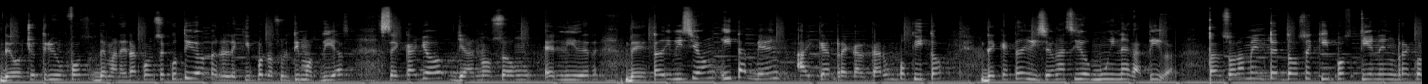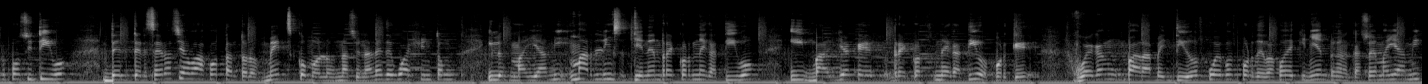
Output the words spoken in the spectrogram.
de 8 triunfos de manera consecutiva, pero el equipo en los últimos días se cayó, ya no son el líder de esta división y también hay que recalcar un poquito de que esta división ha sido muy negativa. Tan solamente dos equipos tienen récord positivo, del tercero hacia abajo, tanto los Mets como los Nacionales de Washington y los Miami Marlins tienen récord negativo y vaya que récords negativos porque juegan para 22 juegos por debajo de 500 en el caso de Miami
